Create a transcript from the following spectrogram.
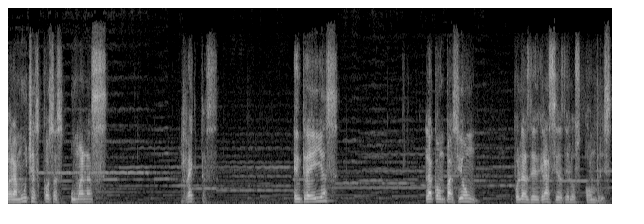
para muchas cosas humanas rectas. Entre ellas, la compasión por las desgracias de los hombres.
